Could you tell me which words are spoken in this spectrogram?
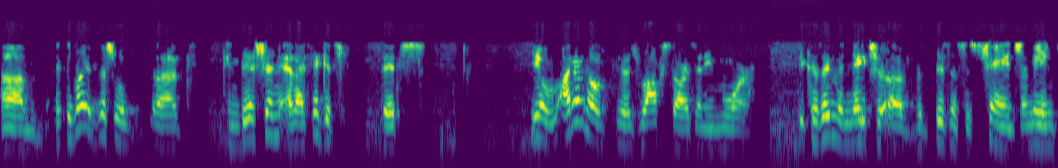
um, it's a very visceral uh, condition, and I think it's it's you know I don't know if there's rock stars anymore because I think the nature of the business has changed. I mean,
